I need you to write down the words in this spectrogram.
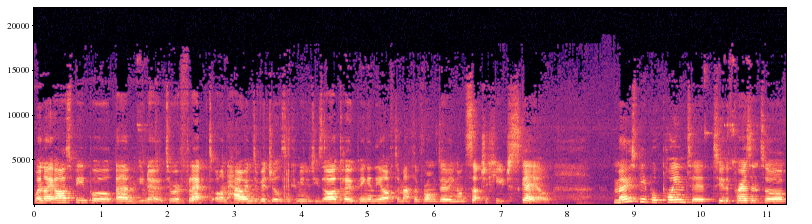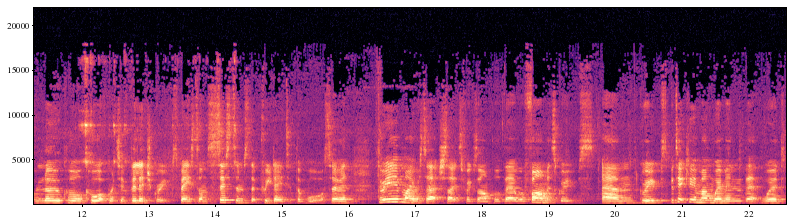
when I ask people, um, you know, to reflect on how individuals and communities are coping in the aftermath of wrongdoing on such a huge scale, most people pointed to the presence of local cooperative village groups based on systems that predated the war. So in three of my research sites, for example, there were farmers groups um, groups, particularly among women, that would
